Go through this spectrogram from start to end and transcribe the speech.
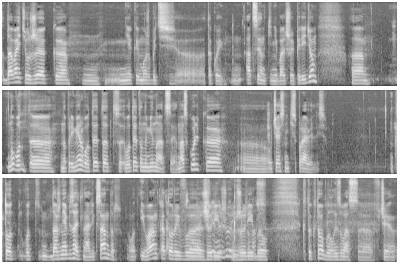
давайте уже к некой, может быть, э, такой оценке небольшой перейдем. Э, Ну вот, э, например, вот, этот, вот эта номинация. Насколько участники справились? Кто, вот даже не обязательно Александр, вот Иван, который в Ну да, жюри, члены жюри в жюри был. Кто, кто был из вас э, в че-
